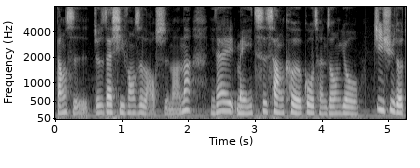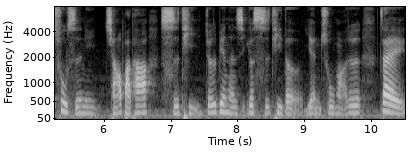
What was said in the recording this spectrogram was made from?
当时就是在西风是老师嘛。那你在每一次上课的过程中，有继续的促使你想要把它实体，就是变成一个实体的演出嘛？就是在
